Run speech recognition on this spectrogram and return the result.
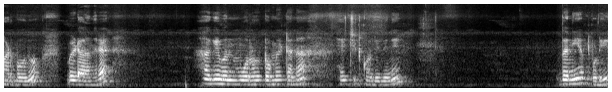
ಮಾಡ್ಬೋದು. ಬೇಡ ಅಂದರೆ. ಹಾಗೆ ಒಂದು ಮೂರು ಟೊಮೆಟೊನ ಹೆಚ್ಚಿಟ್ಕೊಂಡಿದ್ದೀನಿ. ಧನಿಯಾ ಪುಡಿ,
